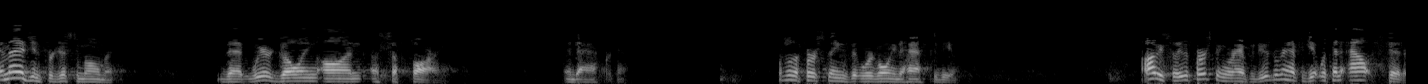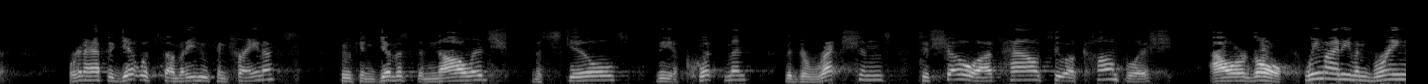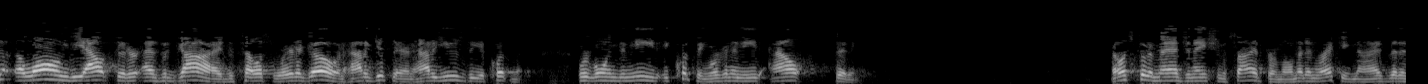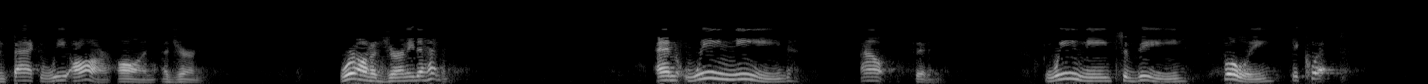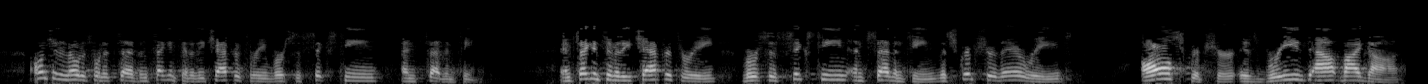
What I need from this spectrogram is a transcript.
Imagine for just a moment that we're going on a safari into Africa. What are the first things that we're going to have to do? Obviously, the first thing we're going to have to do is we're going to have to get with an outfitter. We're going to have to get with somebody who can train us, who can give us the knowledge, the skills, the equipment, the directions to show us how to accomplish our goal. We might even bring along the outfitter as a guide to tell us where to go and how to get there and how to use the equipment. We're going to need equipping. We're going to need outfitting. Now let's put imagination aside for a moment and recognize that in fact we are on a journey. We're on a journey to heaven. And we need outfitting. We need to be fully equipped. I want you to notice what it says in 2 Timothy chapter 3 verses 16 and 17. In 2 Timothy chapter 3 verses 16 and 17, the scripture there reads, all Scripture is breathed out by God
